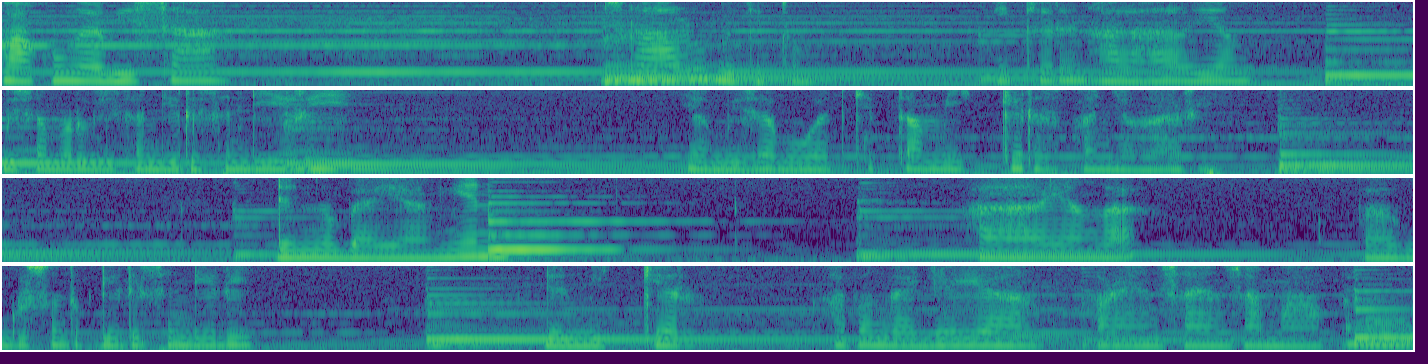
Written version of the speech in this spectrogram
Kok aku gak bisa? Selalu begitu, mikirin hal-hal yang bisa merugikan diri sendiri, yang bisa buat kita mikir sepanjang hari, bagus untuk diri sendiri. Dan mikir apa nggak ada ya orang yang sayang sama aku?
